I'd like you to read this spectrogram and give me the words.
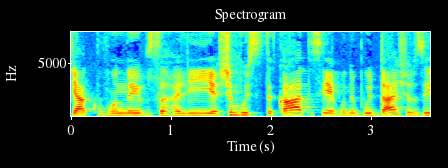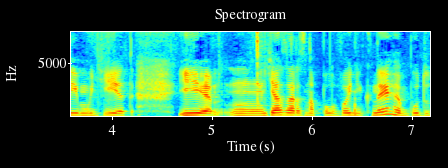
як вони взагалі з чим стикатися, як вони будуть далі взаємодіяти. І м, я зараз на половині книги буду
